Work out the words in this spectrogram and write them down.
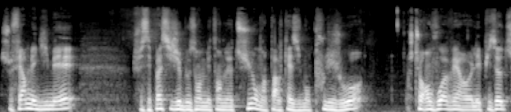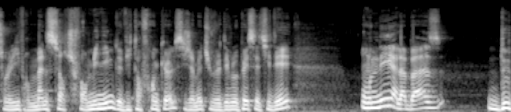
Je ferme les guillemets. Je ne sais pas si j'ai besoin de m'étendre là-dessus, on en parle quasiment tous les jours. Je te renvoie vers euh, l'épisode sur le livre Man's Search for Meaning de Viktor Frankl si jamais tu veux développer cette idée. On est à la base de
